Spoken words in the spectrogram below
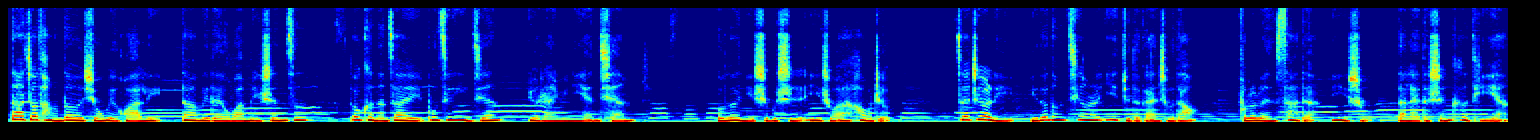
大教堂的雄伟华丽，大卫的完美身姿，都可能在不经意间跃然于你眼前。无论你是不是艺术爱好者，在这里你都能轻而易举地感受到佛罗伦萨的艺术。带来的深刻体验。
